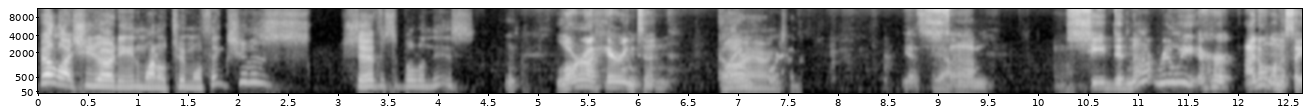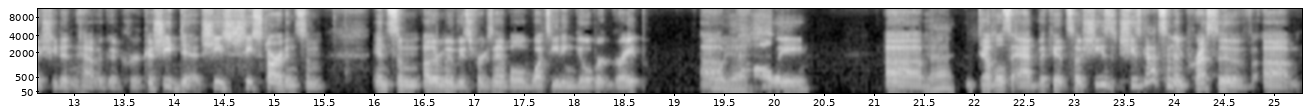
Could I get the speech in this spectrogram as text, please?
felt like she'd only in one or two more things. She was serviceable in this. Laura Harrington. Laura Harrington. Yes. Yeah. Um, she did not really her. I don't want to say she didn't have a good career because she did. She's she starred in some in some other movies. For example, What's Eating Gilbert Grape, uh, Oh, yes. Polly, uh, Yeah, Devil's Advocate. So she's she's got some impressive um,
